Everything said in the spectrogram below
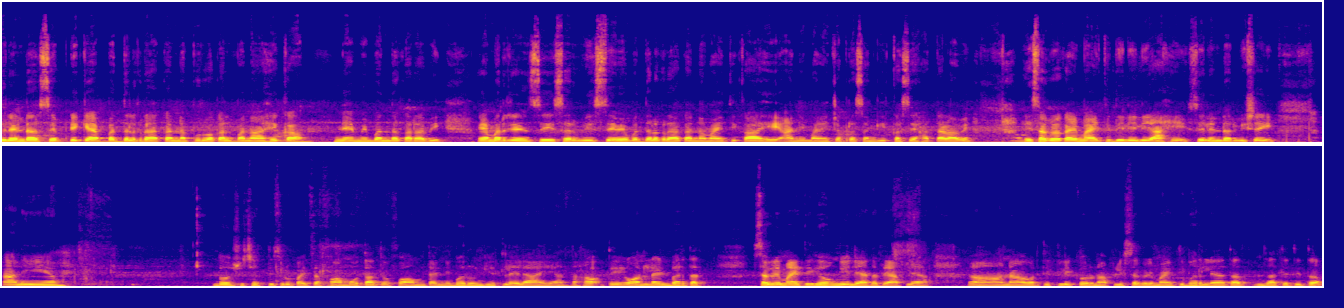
सिलेंडर सेफ्टी कॅपबद्दल ग्राहकांना पूर्वकल्पना आहे का? नेहमी बंद करावी. एमर्जन्सी सर्व्हिस सेवेबद्दल ग्राहकांना माहिती का आहे आणि मानेच्या प्रसंगी कसे हाताळावे? हे सगळं काही माहिती दिलेली आहे सिलेंडरविषयी. आणि दोनशे छत्तीस रुपयाचा फॉर्म होता. तो फॉर्म त्यांनी भरून घेतलेला आहे. आता हा ते ऑनलाईन भरतात. सगळी माहिती घेऊन गेले. आता ते आपल्या नावावरती क्लिक करून आपली सगळी माहिती भरल्या जातात जाते तिथं.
